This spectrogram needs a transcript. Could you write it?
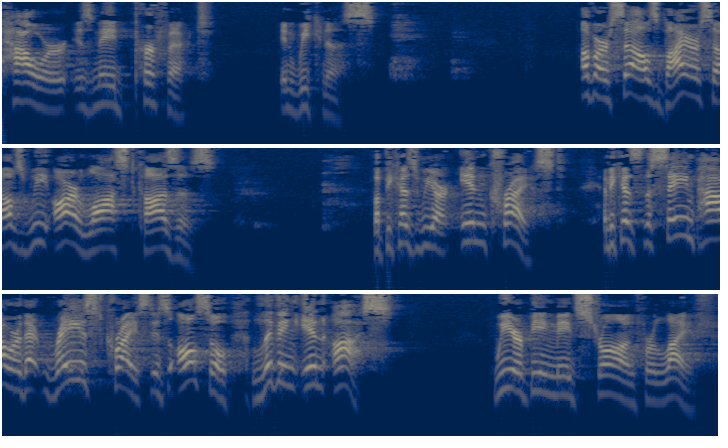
power is made perfect in weakness. Of ourselves, by ourselves, we are lost causes. But because we are in Christ, and because the same power that raised Christ is also living in us, we are being made strong for life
